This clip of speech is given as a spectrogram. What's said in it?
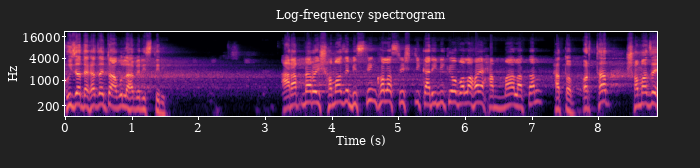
খুঁজা দেখা যায় তো আবুল আহাবের স্ত্রী। আর আপনার ওই সমাজে বিশৃঙ্খলা সৃষ্টিকারিনীকেও বলা হয় হাম্মাল আতাল হাতব। অর্থাৎ সমাজে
